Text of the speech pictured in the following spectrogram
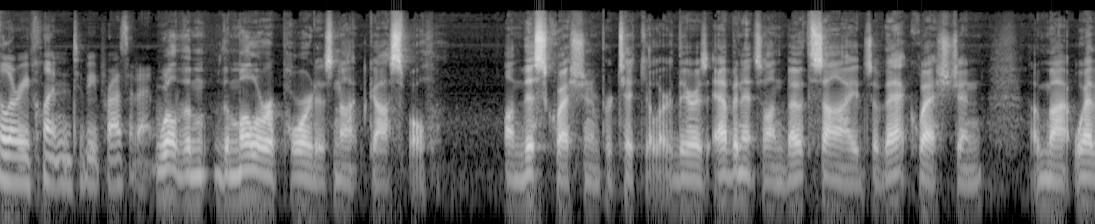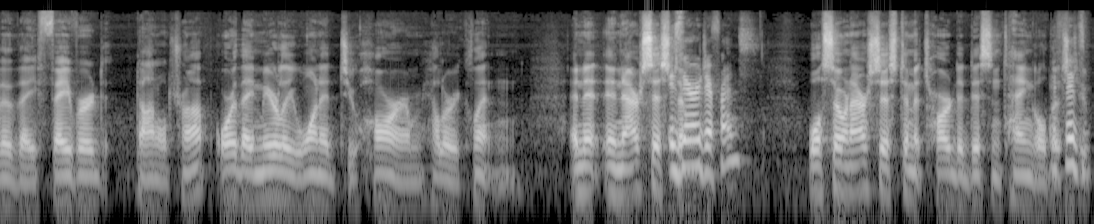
Hillary Clinton to be president? Well, the the Mueller report is not gospel on this question in particular. There is evidence on both sides of that question about whether they favored Donald Trump or they merely wanted to harm Hillary Clinton. And in our system, is there a difference? Well, so in our system, it's hard to disentangle if two.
